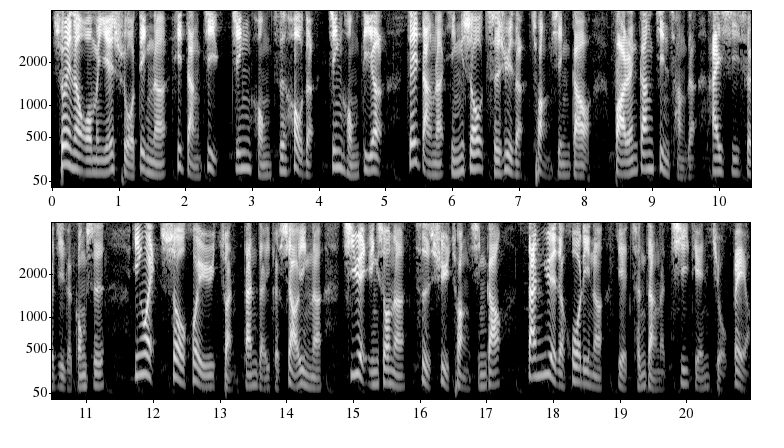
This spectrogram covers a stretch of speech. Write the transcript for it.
所以呢，我们也锁定呢一档继晶宏之后的晶宏第二这一档呢，营收持续的创新高。法人刚进场的 IC 设计的公司，因为受惠于转单的一个效应呢，七月营收呢是续创新高，单月的获利呢也成长了七点九倍哦。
